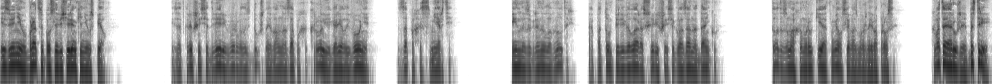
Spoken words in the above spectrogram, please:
«Извини, убраться после вечеринки не успел». Из открывшейся двери вырвалась душная волна запаха крови и горелой вони, запаха смерти. Инна заглянула внутрь, а потом перевела расширившиеся глаза на Даньку. Тот взмахом руки отмел все возможные вопросы. «Хватай оружие! Быстрее!»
